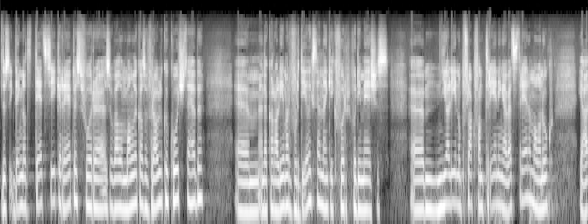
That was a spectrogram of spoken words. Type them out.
dus ik denk dat de tijd zeker rijp is voor eh, zowel een mannelijke als een vrouwelijke coach te hebben. Ehm, en dat kan alleen maar voordelig zijn, denk ik, voor, voor die meisjes. Ehm, niet alleen op vlak van training en wedstrijden, maar dan ook... Ja,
